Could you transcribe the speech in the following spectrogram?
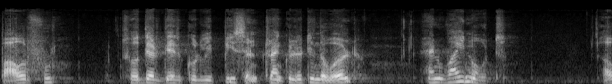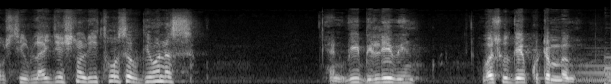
powerful, so that there could be peace and tranquility in the world. And why not? Our civilizational ethos have given us, and we believe in Vasudhaiva Kutumbakam.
